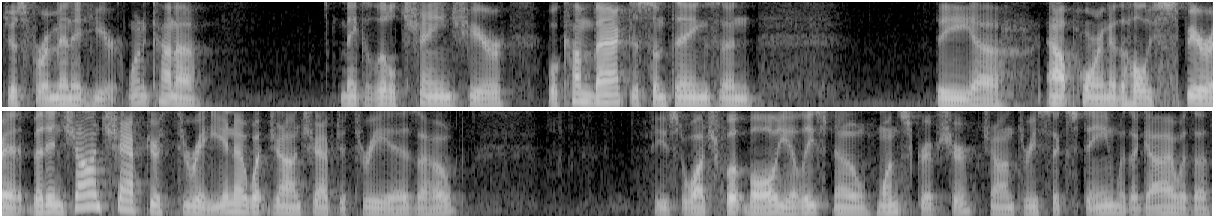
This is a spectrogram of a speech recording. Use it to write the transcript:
just for a minute here. I want to kind of make a little change here. We'll come back to some things and the uh, outpouring of the Holy Spirit. But in John chapter 3, you know what John chapter 3 is, I hope. If you used to watch football, you at least know one scripture, John 3.16, with a guy with a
